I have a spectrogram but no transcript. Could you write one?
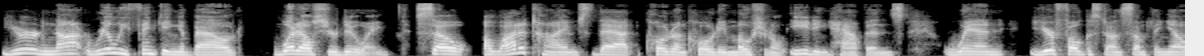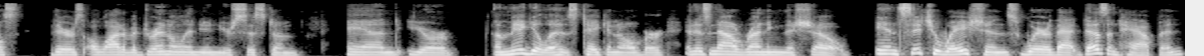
you're not really thinking about what else you're doing. So, a lot of times that quote unquote emotional eating happens when you're focused on something else. There's a lot of adrenaline in your system, and your amygdala has taken over and is now running the show in situations where that doesn't happen,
